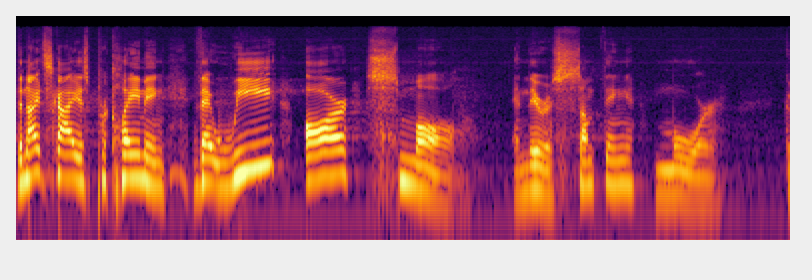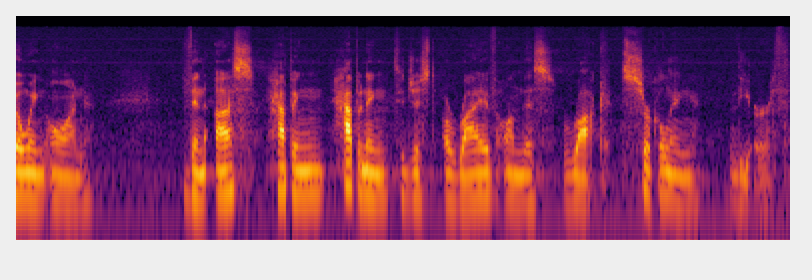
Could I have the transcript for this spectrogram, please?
The night sky is proclaiming that we are small and there is something more going on than us happen, happening to just arrive on this rock circling the earth.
